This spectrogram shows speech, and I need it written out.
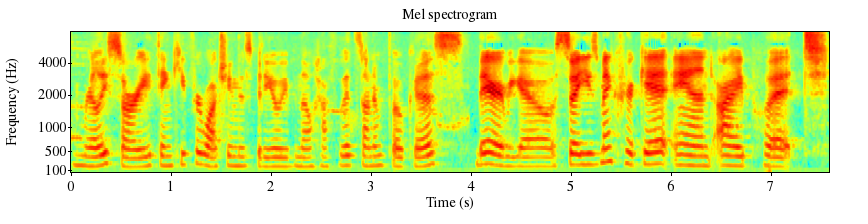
I'm really sorry. Thank you for watching this video even though half of it's not in focus. There we go. So I used my Cricut and I put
